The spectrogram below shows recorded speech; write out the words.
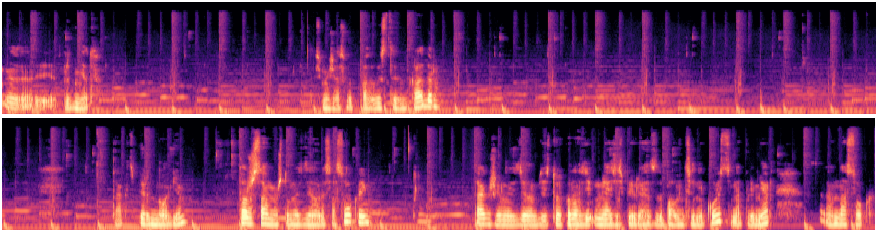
э, предмет. То есть мы сейчас вот выставим кадр. Так, теперь ноги. То же самое, что мы сделали с осокой. Также мы сделаем здесь, только у, нас, у меня здесь появляются дополнительные кости, например, носок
